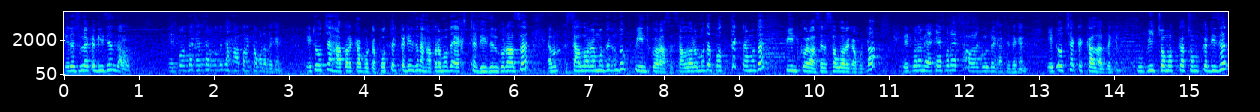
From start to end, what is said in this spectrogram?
এটা ছিল একটা ডিজাইন দাঁড়াও। এরপর দেখাচ্ছি আপনাদেরকে হাতার কাপড়টা দেখেন। এটা হচ্ছে হাতার কাপড়টা। প্রত্যেকটা ডিজাইন হাতার মধ্যে এক্সট্রা ডিজাইন করা আছে এবং সালোয়ারের মধ্যে কিন্তু প্রিন্ট করা আছে। সালোয়ারের মধ্যে প্রত্যেকটার মধ্যে প্রিন্ট করা আছে সালোয়ারের কাপড়টা। এরপর আমি একে পরে কালারগুলো দেখাচ্ছি, দেখেন। এটা হচ্ছে একটা কালার দেখেন। খুবই চমৎকার চমৎকার ডিজাইন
